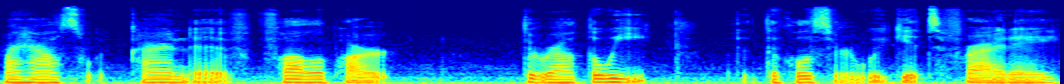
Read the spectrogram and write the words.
my house would kind of fall apart throughout the week the closer we get to Friday.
